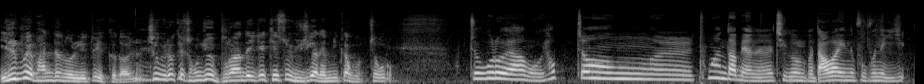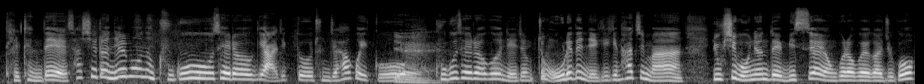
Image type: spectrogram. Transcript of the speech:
일부의 반대 논리도 있거든요. 지금 이렇게 정정이 불안한데 이게 계속 유지가 됩니까 법적으로? 법적으로야 뭐 협정을 통한다면은 지금 뭐 나와 있는 부분은 이- 될 텐데 사실은 일본은 극우 세력이 아직도 존재하고 있고 예. 극우 세력은 예전 좀 오래된 얘기긴 하지만 65년도에 미스야 연구라고 해가지고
